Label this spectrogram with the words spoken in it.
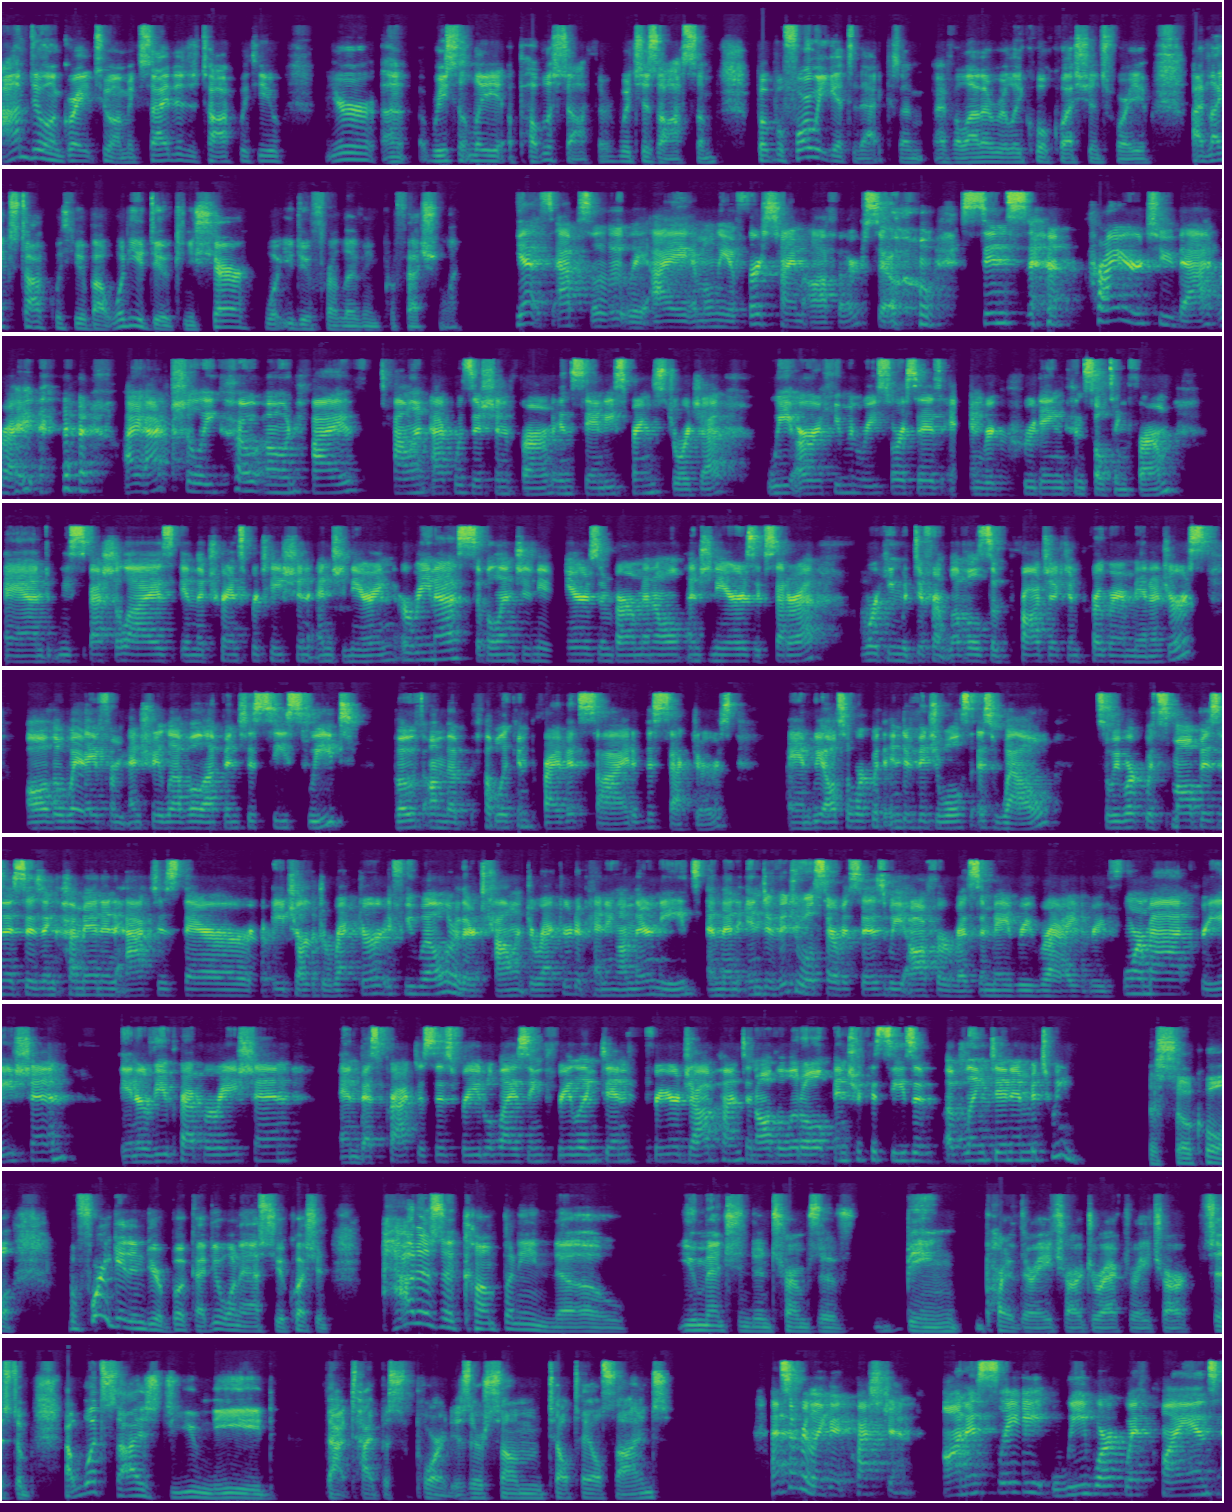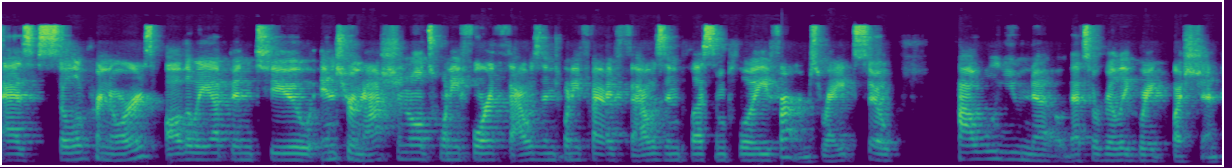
I'm doing great too. I'm excited to talk with you. You're uh, recently a published author, which is awesome. But before we get to that, because I have a lot of really cool questions for you, I'd like to talk with you about what do you do? Can you share what you do for a living professionally? Yes, absolutely. I am only a first time author. So, since prior to that, right, I actually co own Hive Talent Acquisition Firm in Sandy Springs, Georgia. We are a human resources and recruiting consulting firm and we specialize in the transportation engineering arena civil engineers environmental engineers et cetera working with different levels of project and program managers all the way from entry level up into c suite both on the public and private side of the sectors. And we also work with individuals as well. So we work with small businesses and come in and act as their hr director if you will or their talent director depending on their needs. And then individual services we offer resume rewrite reformat creation interview preparation and best practices for utilizing free LinkedIn for your job hunt and all the little intricacies of, of LinkedIn in between. That's so cool. Before I get into your book, I do want to ask you a question. How does a company know you mentioned in terms of being part of their HR director, HR system? At what size do you need that type of support? Is there some telltale signs? That's a really good question. Honestly, we work with clients as solopreneurs all the way up into international 24,000, 25,000 plus employee firms, right? So, how will you know? That's a really great question.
